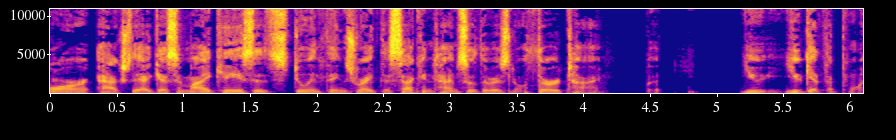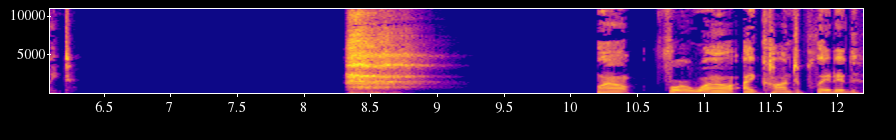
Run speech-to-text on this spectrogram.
Or actually, I guess in my case, it's doing things right the second time, so there is no third time. But you, you get the point. well, for a while, I contemplated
